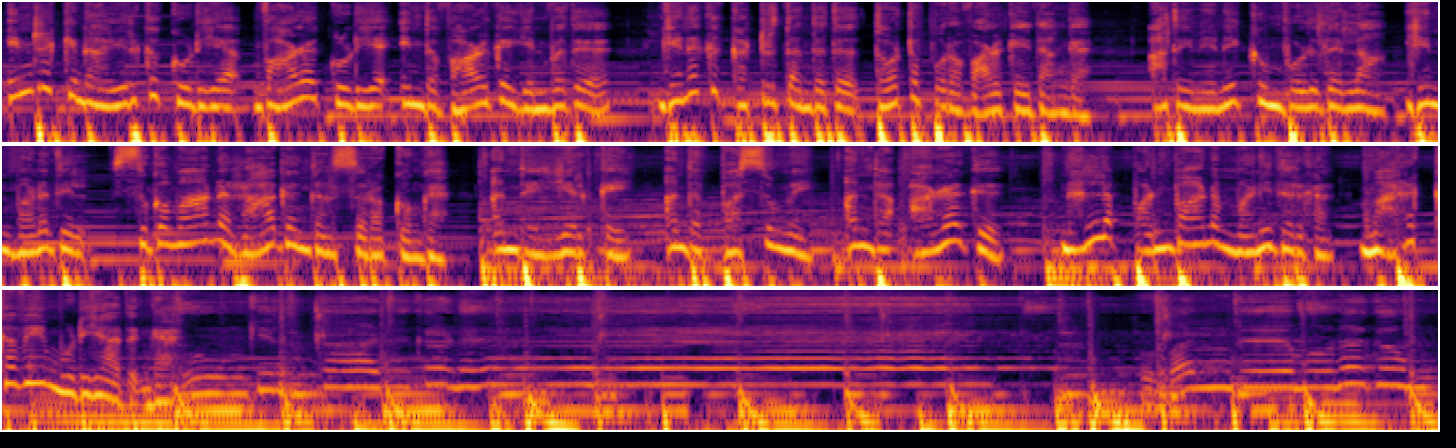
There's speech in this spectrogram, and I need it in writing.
இன்றைக்கு நான் இருக்கக்கூடிய வாழக்கூடிய இந்த வாழ்க்கை என்பது எனக்கு கற்றுத்தந்தது தோட்டப்புற வாழ்க்கை தாங்க அதை நினைக்கும் பொழுதெல்லாம் என் மனதில் சுகமான ராகங்கள் சுரக்குங்க. அந்த இயற்கை அந்த பசுமை அந்த அழகு நல்ல பண்பான மனிதர்கள் மறக்கவே முடியாதுங்க. வந்து முனகும்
